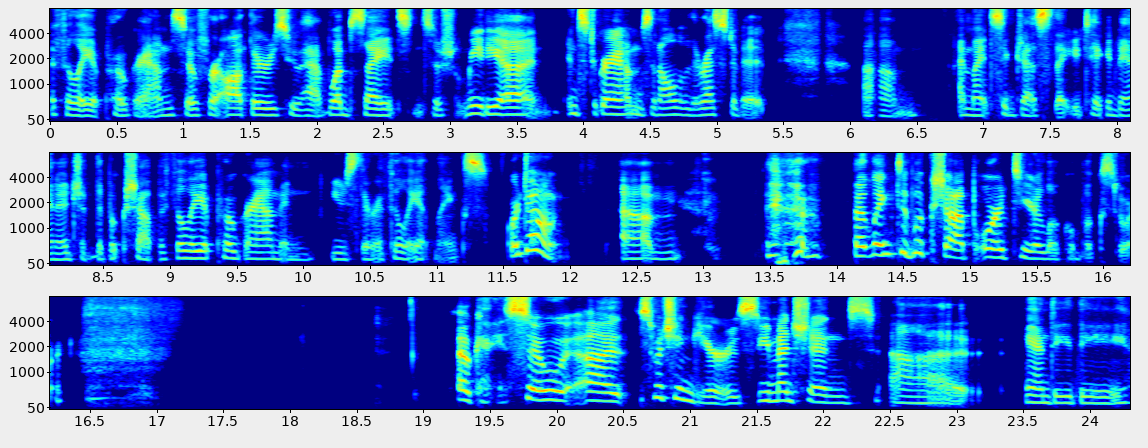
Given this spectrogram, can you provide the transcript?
affiliate program. So for authors who have websites and social media and Instagrams and all of the rest of it, um, I might suggest that you take advantage of the Bookshop affiliate program and use their affiliate links, or don't. Um, but link to Bookshop or to your local bookstore. Okay, so uh, switching gears, you mentioned uh, Andy, the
